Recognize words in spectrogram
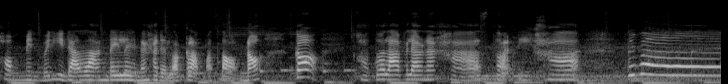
คอมเมนต์ไว้ที่ด้านล่างได้เลยนะคะ เดี๋ยวเรากลับมาตอบเนาะก็ขอตัวลาไปแล้วนะคะ สวัสดีค่ะ บ๊ายบาย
